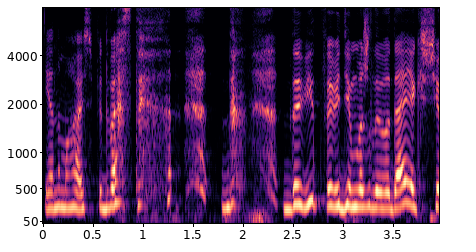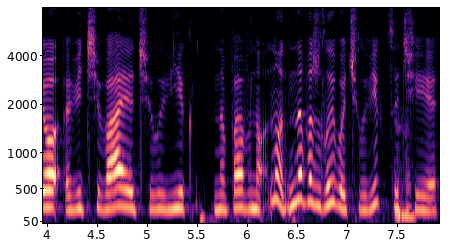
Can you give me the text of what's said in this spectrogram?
Я намагаюся підвести до відповіді, можливо, да, якщо відчуває чоловік, напевно, ну неважливо, чоловік це ага. чи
